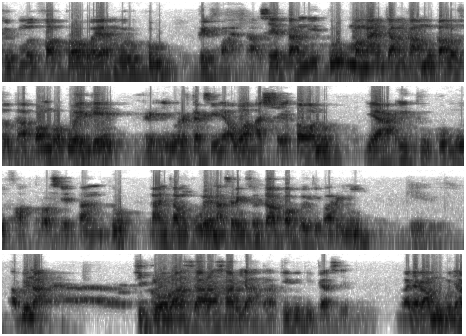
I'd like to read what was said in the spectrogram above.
kumul faqra wa ya'murukum bil fahsya. Setan itu mengancam kamu kalau sedekah kok kowe ke Iku redaksine Allah as-syaitanu ya itu kumul fakro setan tuh ngancam kue nak sering sedekah kue diparingi tapi nak dikelola secara syariah tadi itu tidak sih makanya kamu punya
